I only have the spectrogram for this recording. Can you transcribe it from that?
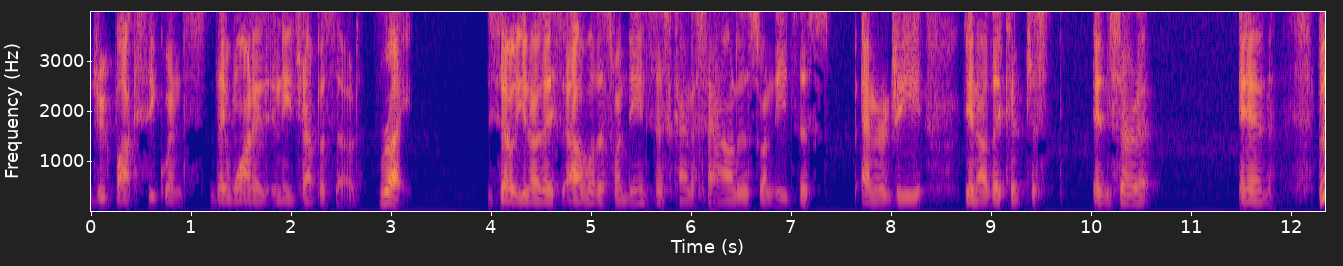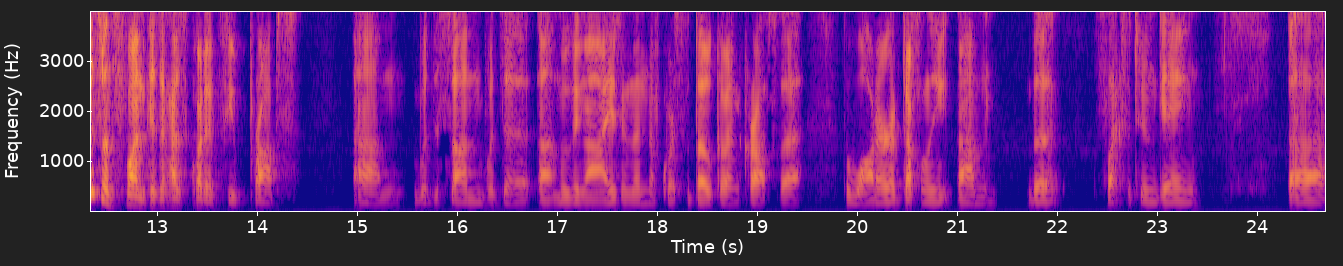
jukebox sequence they wanted in each episode. Right. So you know they say, oh well, this one needs this kind of sound. This one needs this energy. You know they could just insert it in. But this one's fun because it has quite a few props um, with the sun, with the uh, moving eyes, and then of course the boat going across the the water. Definitely um, the Flexitoon gang uh,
